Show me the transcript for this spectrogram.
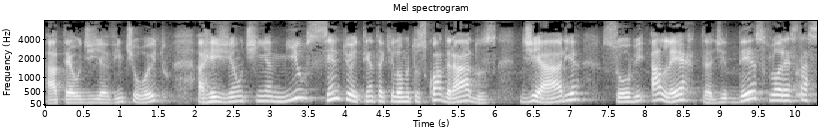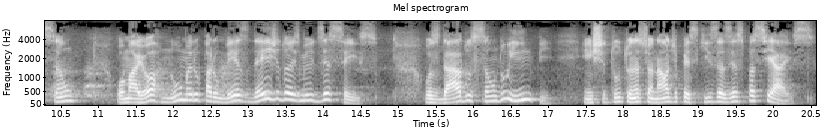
Até o dia 28, a região tinha 1.180 quilômetros quadrados de área sob alerta de desflorestação o maior número para o mês desde 2016. Os dados são do INPE, Instituto Nacional de Pesquisas Espaciais.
